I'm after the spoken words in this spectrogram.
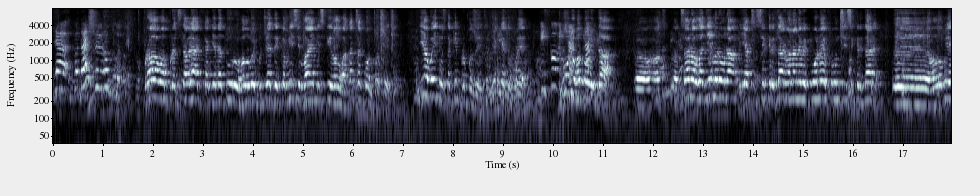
для подальшої роботи. Право представляти кандидатуру голови бюджетної комісії має міський голова. Так закон прописаний. Я вийду з таким пропозиціям. Яке то время? Військовий Буду час, готовий, так? так. Да. Е, Ок- Оксана Владимировна, як секретар, вона не виконує функції секретар е, голови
